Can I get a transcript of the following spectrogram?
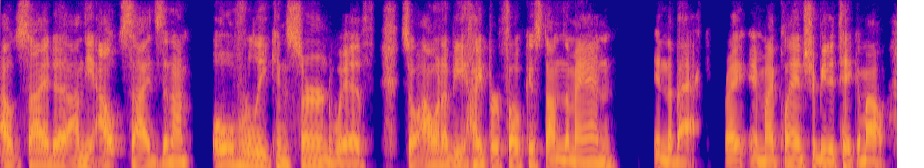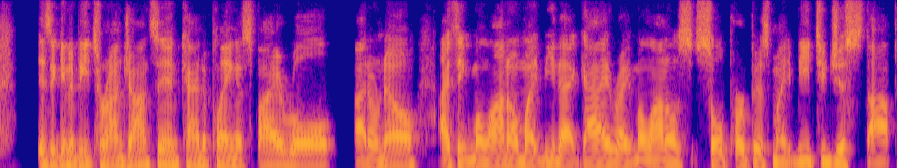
outside uh, on the outsides that I'm overly concerned with. So I want to be hyper focused on the man in the back, right? And my plan should be to take him out. Is it going to be Taron Johnson kind of playing a spy role? I don't know. I think Milano might be that guy, right? Milano's sole purpose might be to just stop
